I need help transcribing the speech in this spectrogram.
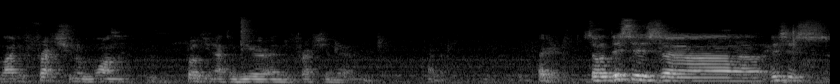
like a fraction of one protein atom here and a fraction there. Okay, so this is uh, this is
